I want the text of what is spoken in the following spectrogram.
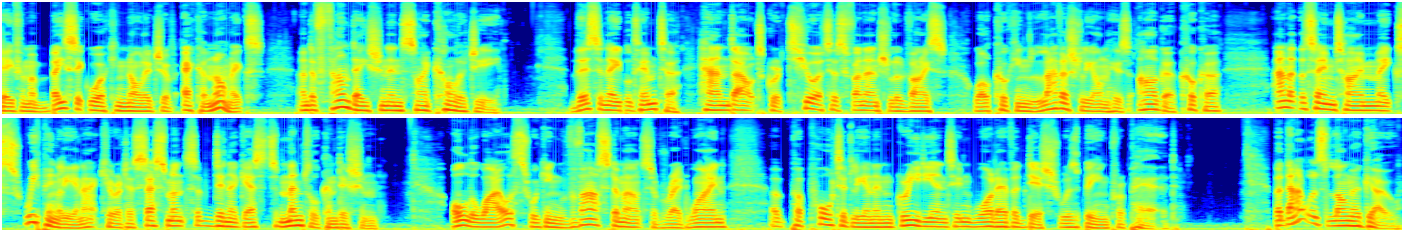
gave him a basic working knowledge of economics, and a foundation in psychology. This enabled him to hand out gratuitous financial advice while cooking lavishly on his Aga cooker and at the same time make sweepingly inaccurate assessments of dinner guests' mental condition. All the while swigging vast amounts of red wine, uh, purportedly an ingredient in whatever dish was being prepared. But that was long ago.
